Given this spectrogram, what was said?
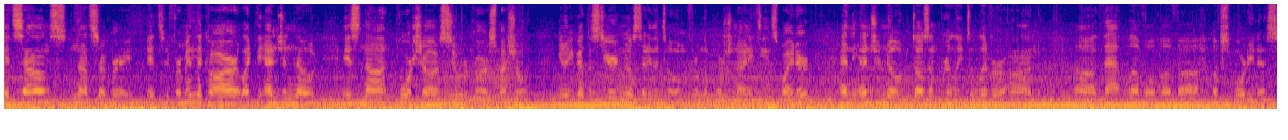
it sounds not so great. It's from in the car, like the engine note is not Porsche supercar special. You know, you've got the steering wheel setting the tone from the Porsche 918 Spyder, and the engine note doesn't really deliver on uh, that level of, uh, of sportiness,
